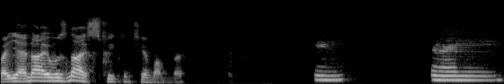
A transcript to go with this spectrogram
But yeah, no, it was nice speaking to your mum though. Mm. And then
